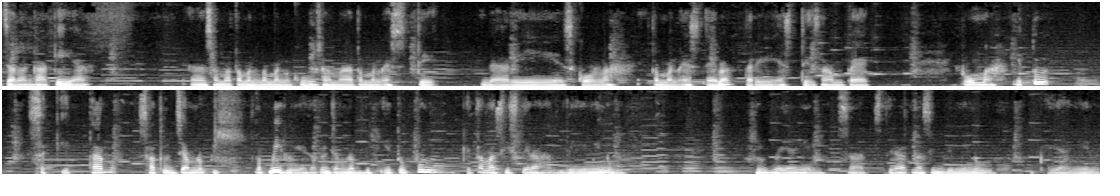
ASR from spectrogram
jalan kaki ya Eh, sama teman-temanku sama teman SD dari sekolah teman SD lah dari SD sampai rumah. Itu sekitar satu jam lebih lebih ya satu jam lebih. Itu pun kita masih istirahat di minum hmm, bayangin saat istirahat masih di minum bayangin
